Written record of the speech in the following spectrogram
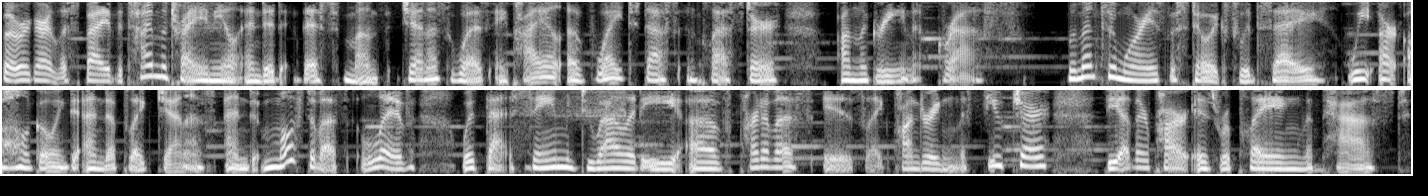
But regardless, by the time the triennial ended this month, Janus was a pile of white dust and plaster on the green grass. Memento mori, as the Stoics would say, we are all going to end up like Janus, and most of us live with that same duality of part of us is like pondering the future, the other part is replaying the past,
